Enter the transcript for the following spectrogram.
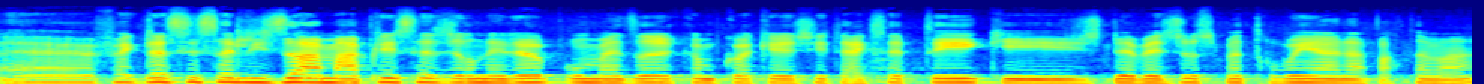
Euh, fait que là, c'est ça, Lisa m'a appelé cette journée-là pour me dire comme quoi que j'étais acceptée, que je devais juste me trouver un appartement.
